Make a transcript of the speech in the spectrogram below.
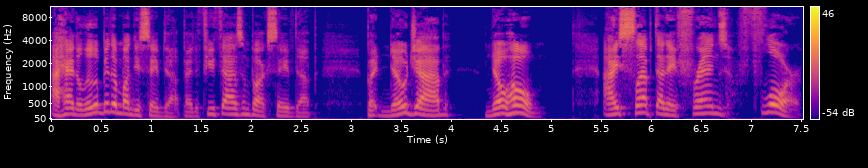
I had a little bit of money saved up, I had a few thousand bucks saved up, but no job, no home. I slept on a friend's floor.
